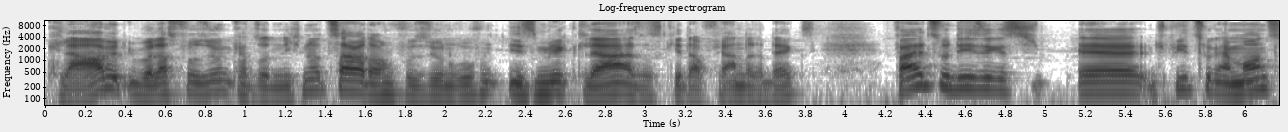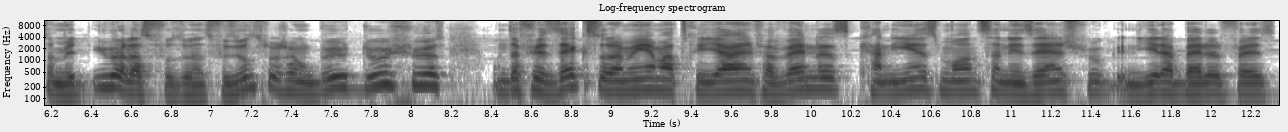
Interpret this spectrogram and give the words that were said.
Klar, mit Überlastfusion kannst du nicht nur Cyberdrachenfusion rufen, ist mir klar, also es geht auch für andere Decks. Falls du dieses äh, Spielzug ein Monster mit Überlastfusion als Fusionsbeschwörung durchführst und dafür sechs oder mehr Materialien verwendest, kann jedes Monster in denselben Spielzug in jeder Battlephase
